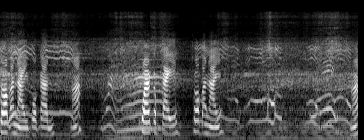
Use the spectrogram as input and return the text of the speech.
ชอบอันไหนกว่ากันฮะ ควายกับไก่ชอบอันไหนฮะ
